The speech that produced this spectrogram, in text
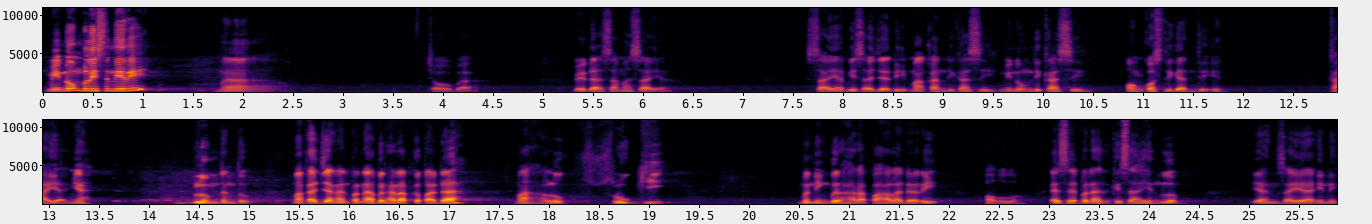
minum beli sendiri. Nah, coba. Beda sama saya. Saya bisa jadi makan dikasih, minum dikasih, ongkos digantiin. Kayaknya. Belum tentu. Maka jangan pernah berharap kepada makhluk rugi. Mending berharap pahala dari Allah. Eh saya pernah kisahin belum? Yang saya ini,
